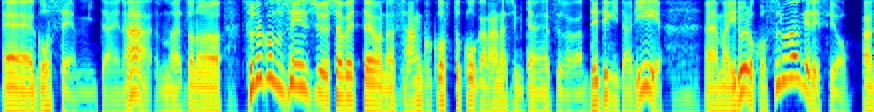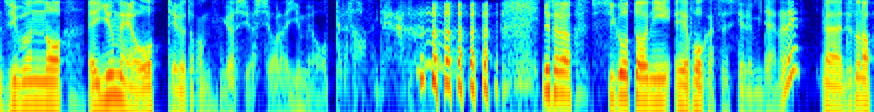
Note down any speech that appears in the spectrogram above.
えー、5選みたいなまあそのそれこそ先週喋ったようなサンクコスト効果の話みたいなやつが出てきたり、えー、まあいろいろこうするわけですよ。あ自分の夢を追ってるとか。よしよし俺は夢を追ってるぞみたいな。でその仕事に、え、フォーカスしてるみたいなね。でその、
